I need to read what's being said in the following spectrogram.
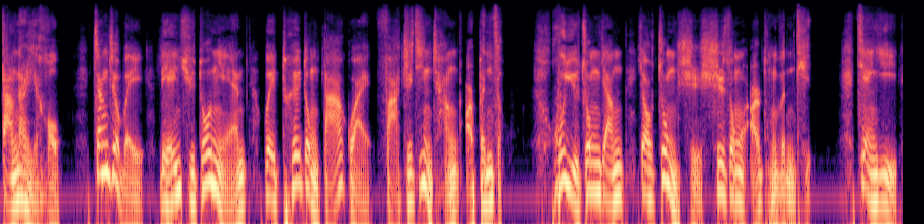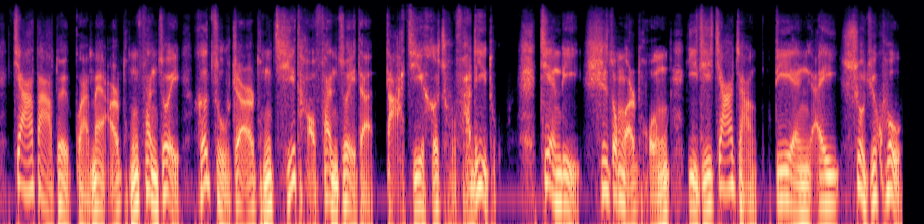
打那以后，张志伟连续多年为推动打拐法治进程而奔走，呼吁中央要重视失踪儿童问题。建议加大对拐卖儿童犯罪和组织儿童乞讨犯罪的打击和处罚力度，建立失踪儿童以及家长 DNA 数据库，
